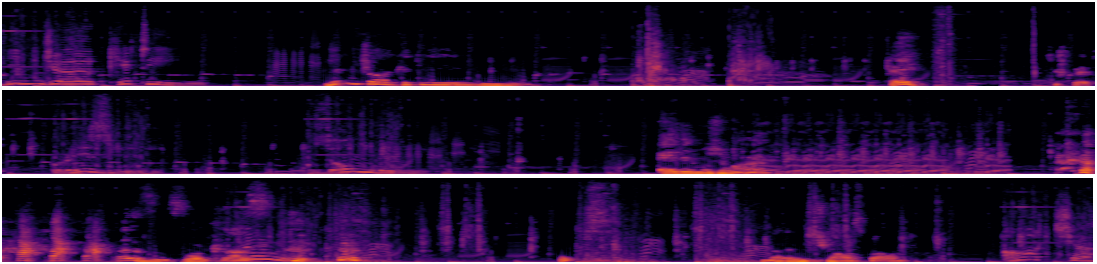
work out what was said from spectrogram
Ninja Kitty. Ninja Kitty. Hey! Zu spät. Grizzly. Zombie. Ey, den muss ich mal hören. das ist so krass. Ups. Na, den muss ich mal ausbauen. Archer.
